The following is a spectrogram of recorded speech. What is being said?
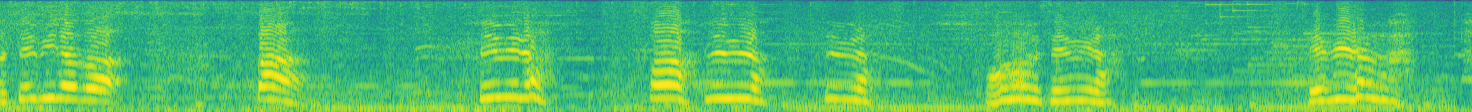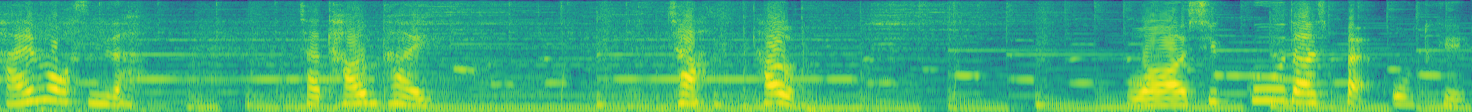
아, 세미라가, 빵! 세미라! 아, 세미라! 세미라! 와, 세미라! 세미라가 다 해먹었습니다. 자, 다음 타임. 자, 다음. 와, 19-8. 어, 어떡해.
